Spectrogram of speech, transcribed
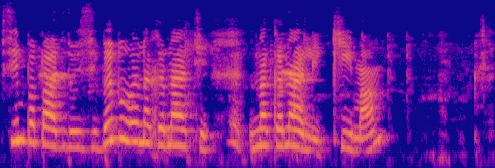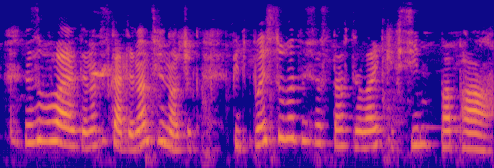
Всім папа, друзі! Ви були на каналі, на каналі Кіма. Не забувайте натискати на дзвіночок, підписуватися, ставте лайки. Всім папа!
